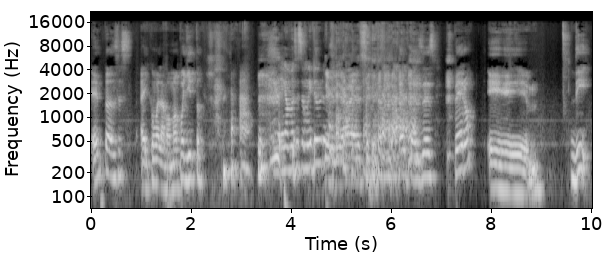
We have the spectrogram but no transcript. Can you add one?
Entonces, ahí como la mamá pollito. Digamos eso muy duro. Entonces, pero, eh, di,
